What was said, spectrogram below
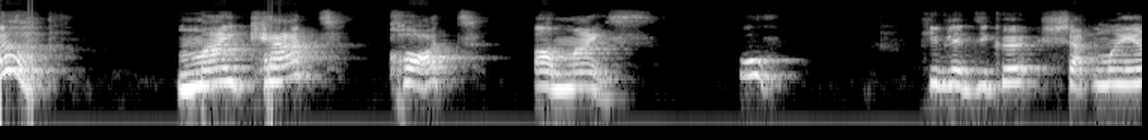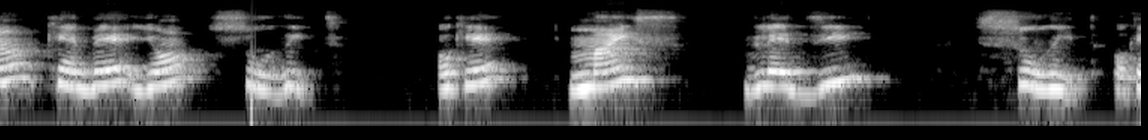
Ugh. My cat caught a mice. Ouh. ki vle di ke chak mayan kenbe yon sourit. Ok? Mais vle di sourit. Ok?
